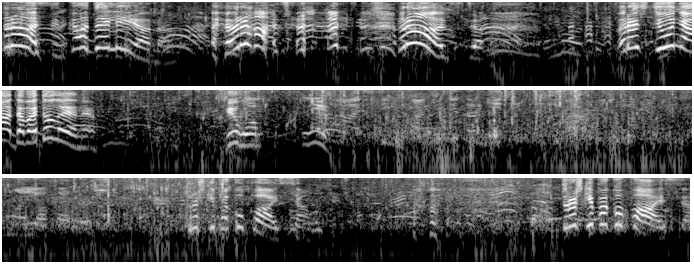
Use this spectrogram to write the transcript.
Растенька, а де Лена? Растя! Растюня, давай до Лени. Бігом. Ні. Трошки покупайся. Трошки покупайся.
